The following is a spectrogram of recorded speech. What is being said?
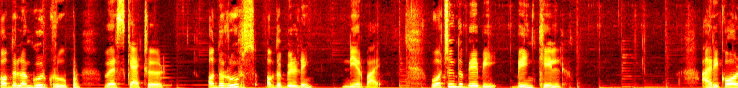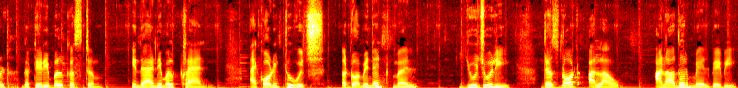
of the langur group were scattered on the roofs of the building nearby watching the baby being killed I recalled the terrible custom in the animal clan, according to which a dominant male usually does not allow another male baby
